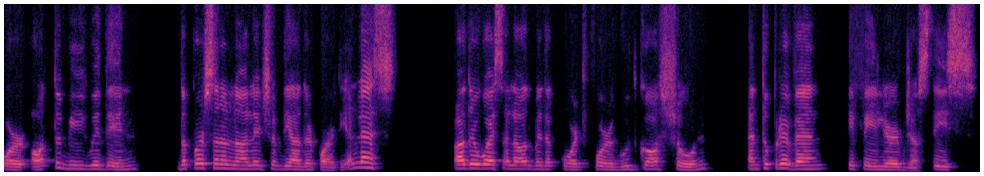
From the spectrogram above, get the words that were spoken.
or ought to be within the personal knowledge of the other party unless otherwise allowed by the court for good cause shown and to prevent a failure of justice.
